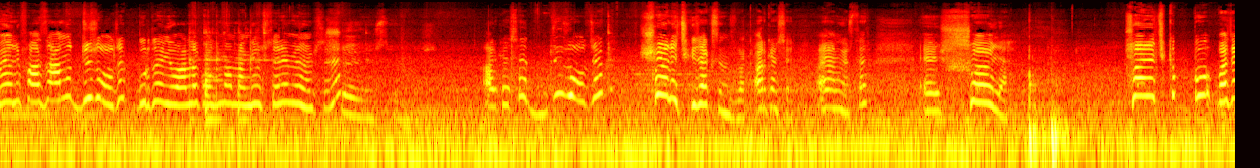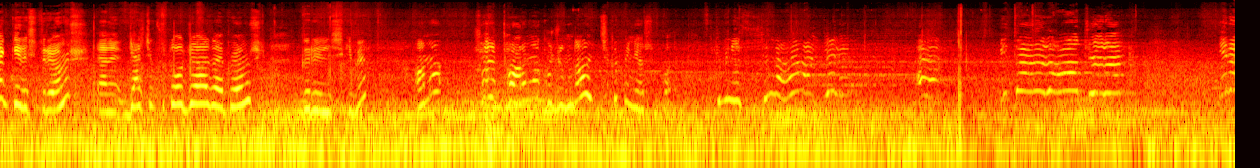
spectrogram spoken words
Böyle fazla ama düz olacak. Burada yuvarlak olduğundan ben gösteremiyorum size. Şöyle Arkadaşlar düz olacak. Şöyle çıkacaksınız bak arkadaşlar. Ayağımı göster. Ee, şöyle. Şöyle çıkıp bu bacak geliştiriyormuş. Yani gerçek futbolcular da yapıyormuş. Grealish gibi. Ama şöyle parmak ucunda çıkıp iniyorsun. Çıkıp iniyorsun. Şimdi hemen gelin. Evet. Bir tane daha atıyorum. Yine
